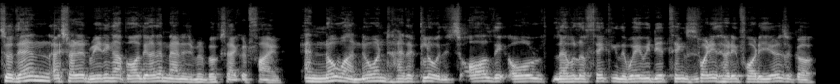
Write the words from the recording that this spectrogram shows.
So then I started reading up all the other management books I could find. And no one, no one had a clue. It's all the old level of thinking, the way we did things 20, 30, 40 years ago.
